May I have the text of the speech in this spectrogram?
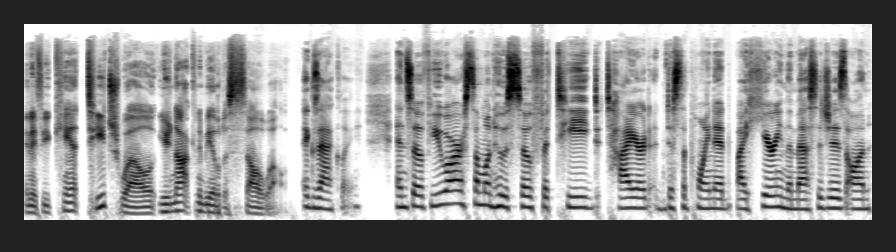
and if you can't teach well you're not going to be able to sell well Exactly. And so if you are someone who is so fatigued, tired, and disappointed by hearing the messages on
